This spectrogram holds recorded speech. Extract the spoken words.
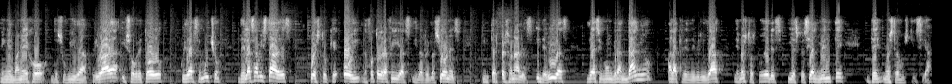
en el manejo de su vida privada y sobre todo cuidarse mucho de las amistades, puesto que hoy las fotografías y las relaciones interpersonales indebidas le hacen un gran daño a la credibilidad de nuestros poderes y especialmente de nuestra justicia.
